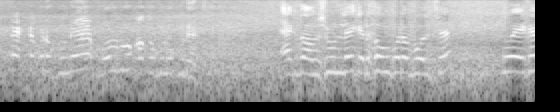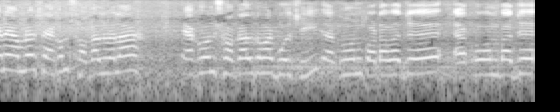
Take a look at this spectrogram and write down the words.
একটা একটা করে গুনে বলব কতগুলো গুনেছি। একদম শুনলে কীরকম করে বলছে। তো এখানে আমরা এখন সকালবেলা এখন সকাল তোমার বলছি, এখন কটা বাজে? এখন বাজে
